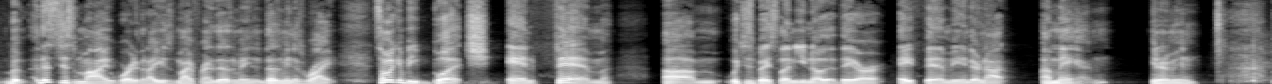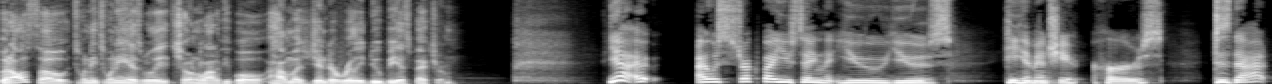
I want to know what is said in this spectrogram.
but this is just my wording that I use with my friends. It doesn't mean it doesn't mean it's right. Someone can be butch and femme, um, which is basically letting you know that they are a femme, meaning they're not a man. You know what I mean? But also, 2020 has really shown a lot of people how much gender really do be a spectrum. Yeah, I, I was struck by you saying that you use he, him, and she, hers. Does that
